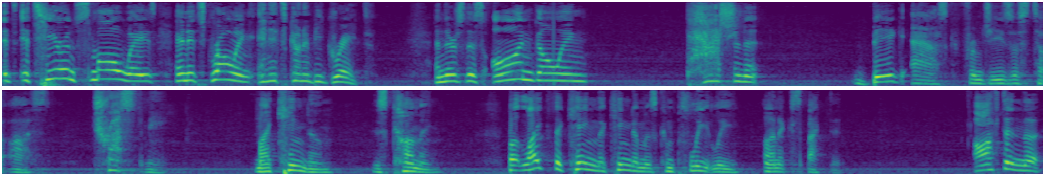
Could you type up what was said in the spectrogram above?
It's, it's here in small ways and it's growing and it's going to be great. And there's this ongoing, passionate, big ask from Jesus to us. Trust me. My kingdom is coming. But like the king, the kingdom is completely unexpected. Often the,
